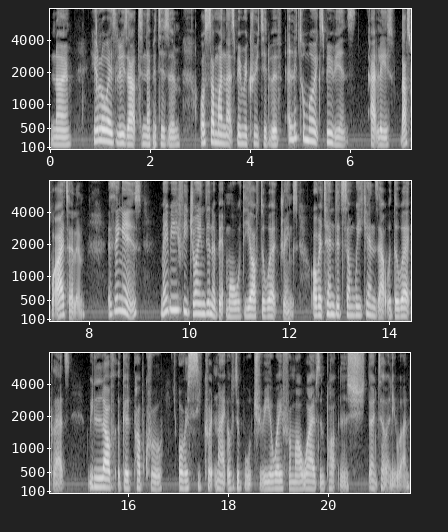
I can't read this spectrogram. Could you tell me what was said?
No, he'll always lose out to nepotism or someone that's been recruited with a little more experience. At least, that's what I tell him. The thing is, maybe if he joined in a bit more with the after work drinks or attended some weekends out with the work lads, we love a good pub crawl or a secret night of debauchery away from our wives and partners. Shh, don't tell anyone.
